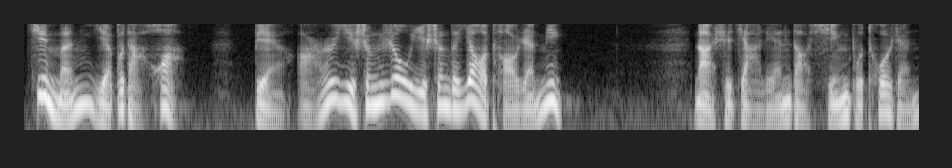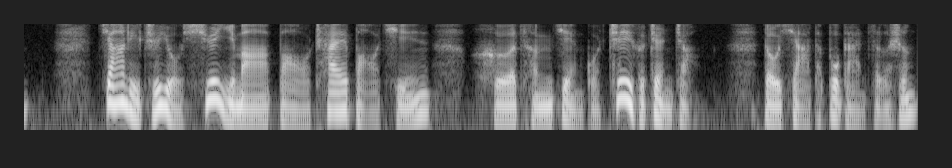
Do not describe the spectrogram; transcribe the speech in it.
进门也不打话，便儿一声肉一声的要讨人命。那时贾琏倒行不托人，家里只有薛姨妈、宝钗、宝琴，何曾见过这个阵仗，都吓得不敢啧声。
